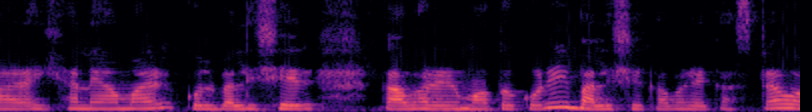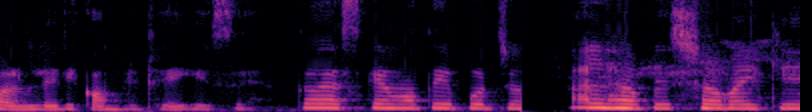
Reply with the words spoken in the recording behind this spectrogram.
আর এখানে আমার কোলবালিশের কাভারের মতো করেই বালিশের কাভারের কাজটাও অলরেডি কমপ্লিট হয়ে গেছে। তো আজকের মতো এ পর্যন্ত। আল্লাহ হাফিজ সবাইকে।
